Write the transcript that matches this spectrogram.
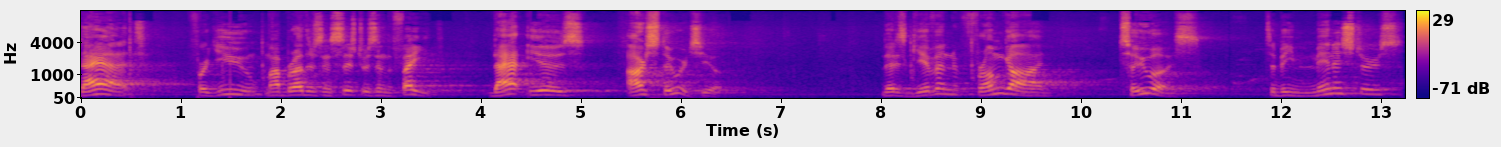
that, for you, my brothers and sisters in the faith, that is our stewardship that is given from God to us to be ministers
